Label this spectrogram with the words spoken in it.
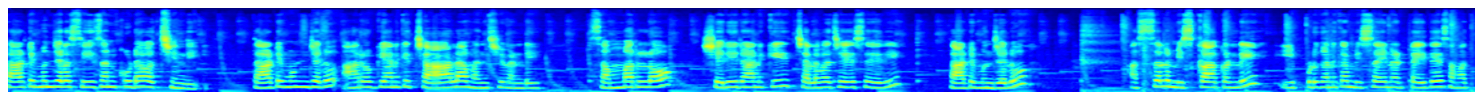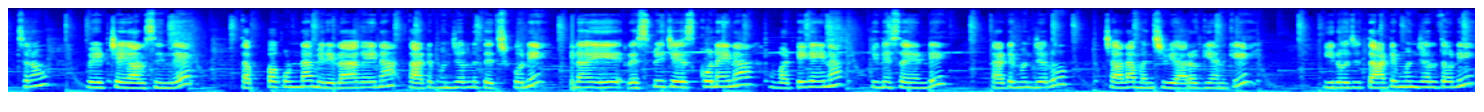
తాటి ముంజల సీజన్ కూడా వచ్చింది. తాటి ముంజలు ఆరోగ్యానికి చాలా మంచివండి. సమ్మర్లో శరీరానికి చలవ చేసేది తాటి ముంజలు. అస్సలు మిస్ కాకండి. ఇప్పుడు కనుక మిస్ అయినట్టయితే సంవత్సరం వెయిట్ చేయాల్సిందే. తప్పకుండా మీరు ఇలాగైనా తాటి ముంజలను తెచ్చుకొని ఇలా ఏ రెసిపీ చేసుకొనైనా వట్టిగైనా తినేసేయండి. తాటి ముంజలు చాలా మంచివి ఆరోగ్యానికి. ఈరోజు తాటి ముంజలతోని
